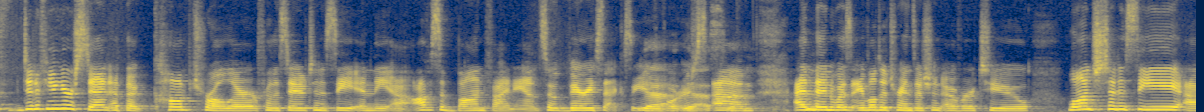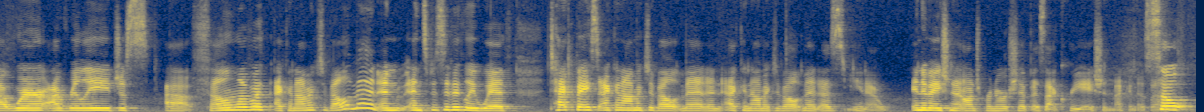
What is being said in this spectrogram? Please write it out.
a did a few year stint at the comptroller for the state of Tennessee in the uh, Office of Bond Finance. So very sexy, Yeah, of course. yes, um, And then was able to transition over to Launch Tennessee, uh, where I really just uh, fell in love with economic development and and specifically with tech based economic development and economic development as you know innovation and entrepreneurship as that creation mechanism. So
